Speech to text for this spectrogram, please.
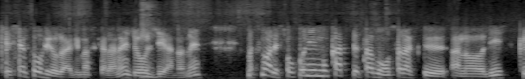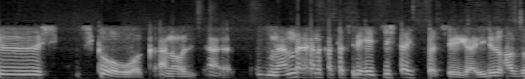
決選投票がありますからねジョージアのね。まあ、つまりそこに向かって多分おそらくあのリスク思考をあの何らかの形でヘッジした人たちがいるはず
